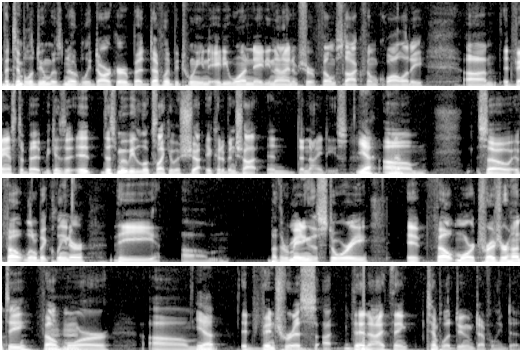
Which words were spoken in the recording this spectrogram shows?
but Temple of Doom was notably darker, but definitely between 81 and 89, I'm sure film stock, film quality um, advanced a bit because it, it this movie looks like it was shot, it could have been shot in the 90s. Yeah. yeah. Um, so it felt a little bit cleaner. The um, but the remaining of the story, it felt more treasure hunty, felt more um, Yep. adventurous uh, than I think Temple of Doom definitely did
